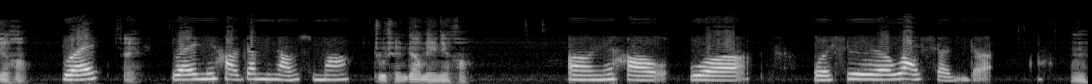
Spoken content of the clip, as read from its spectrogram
您好，喂，哎，喂，你好，张明老师吗？主持人张明，您好。嗯、你好，我我是外省的，嗯，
